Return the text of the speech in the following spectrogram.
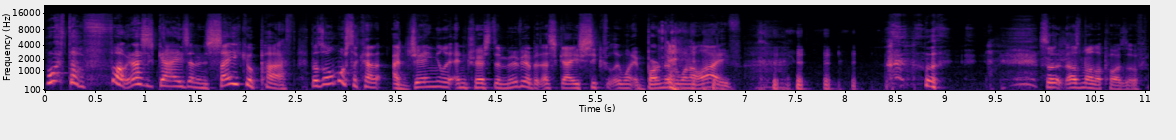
"What the fuck? This guy's an psychopath." There's almost like a, a genuinely interesting movie about this guy secretly wanting to burn everyone alive. So that's my other positive.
